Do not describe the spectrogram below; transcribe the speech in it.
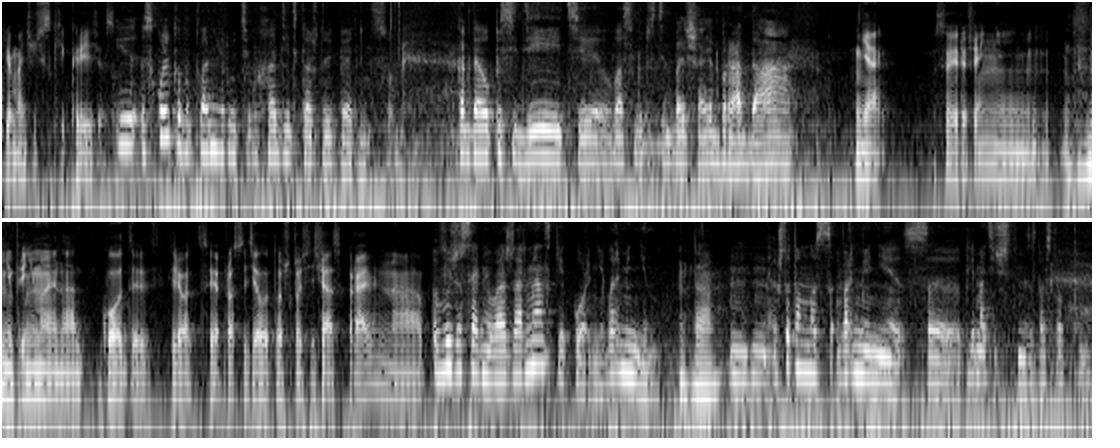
климатический кризис. И сколько вы планируете выходить каждую пятницу? Когда вы посидеете, у вас вырастет большая борода. Я свои решения не принимаю на годы вперед. Я просто делаю то, что сейчас правильно. Вы же сами, у вас же армянские корни, вы армянин. Да. Угу. Что там у нас в Армении с климатическими забастовками?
